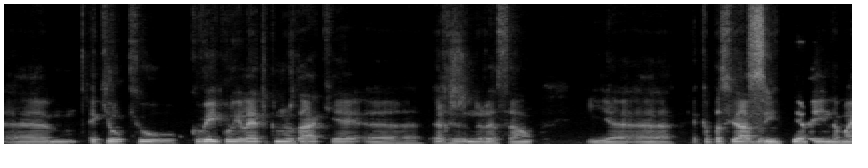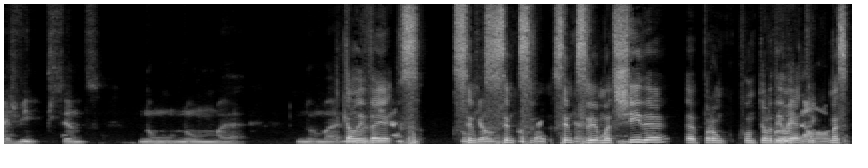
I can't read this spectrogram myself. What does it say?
um, eh, aquilo que o, que o, veículo elétrico nos dá, que é uh, a regeneração e a, a, a capacidade Sim. de ter ainda mais 20% num, numa, numa. Aquela numa ideia que se, sempre, sempre, sempre que se vê uma descida uh, para um condutor de elétrico, mas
